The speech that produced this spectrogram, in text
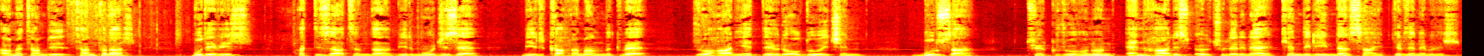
Ahmet Hamdi Tanpınar bu devir haddi zatında bir mucize, bir kahramanlık ve ruhaniyet devri olduğu için Bursa Türk ruhunun en halis ölçülerine kendiliğinden sahiptir denebilir.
